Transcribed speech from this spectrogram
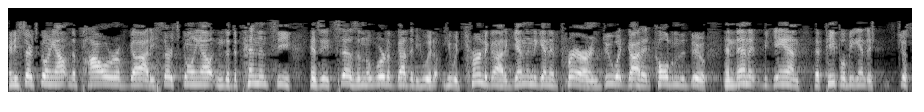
And he starts going out in the power of God. He starts going out in the dependency, as it says in the Word of God, that he would, he would turn to God again and again in prayer and do what God had told him to do. And then it began that people began to just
